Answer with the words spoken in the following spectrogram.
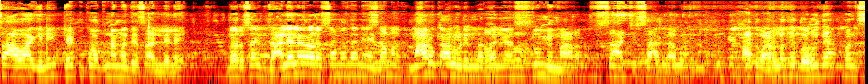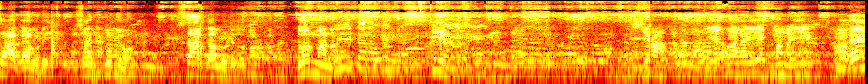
सहा वाघिनी थेट कोकणामध्ये चाललेल्या आहेत. बरं साहेब झालेल्या वेळेला समाधानी आहे? मारू कालवडीला तुम्ही मारा. सहाची सहा कालवडी. हात भरला तर भरू द्या पण सहा कालवडे. साहेब तुम्ही हो. सहा कालवडे दोन म्हणा तीन. चार. एक म्हणा एक म्हणा एक. ए,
